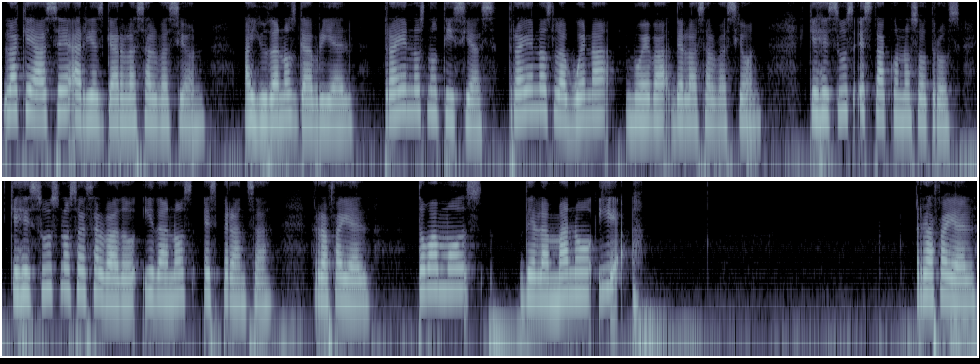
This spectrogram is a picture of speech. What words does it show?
la que hace arriesgar la salvación. Ayúdanos, Gabriel. Tráenos noticias, tráenos la buena nueva de la salvación. Que Jesús está con nosotros, que Jesús nos ha salvado y danos esperanza. Rafael, tomamos de la mano y Rafael,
